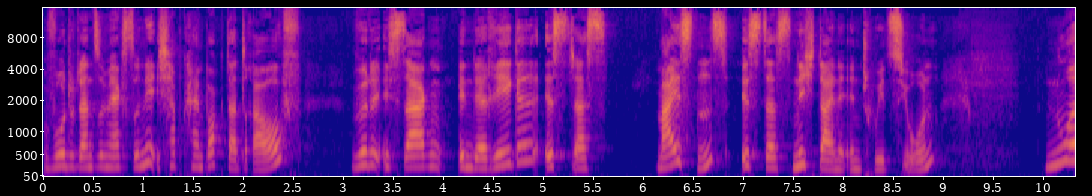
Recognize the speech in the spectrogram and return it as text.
wo du dann so merkst, so nee, ich habe keinen Bock da drauf, würde ich sagen, in der Regel ist das meistens ist das nicht deine Intuition. Nur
